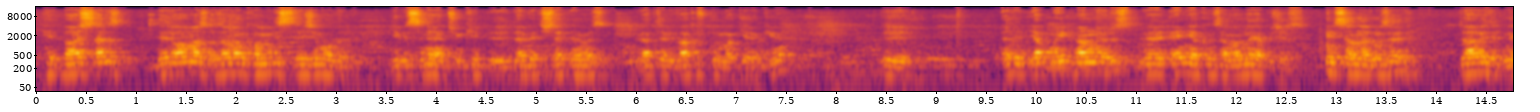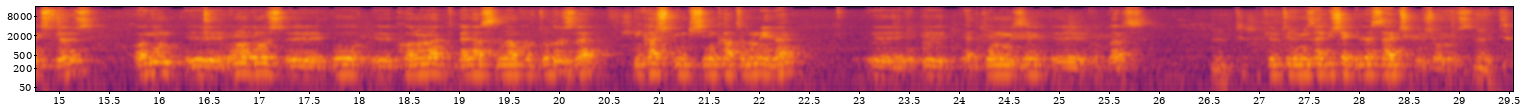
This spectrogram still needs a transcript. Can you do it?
bağışlarız. Dedi olmaz o zaman komünist rejim olur gibisine. Yani çünkü e, devlet işletmemiz hatta bir vakıf kurmak gerekiyor. E, yani yapmayı planlıyoruz ve en yakın zamanda yapacağız. İnsanlarımızı davet etmek istiyoruz. O gün e, umudumuz e, bu e, korona belasından kurtuluruz da birkaç bin kişinin katılımıyla e, e, etkinliğimizi e, kutlarız. Evet. Kültürümüze bir şekilde sahip çıkmış oluruz. Evet.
